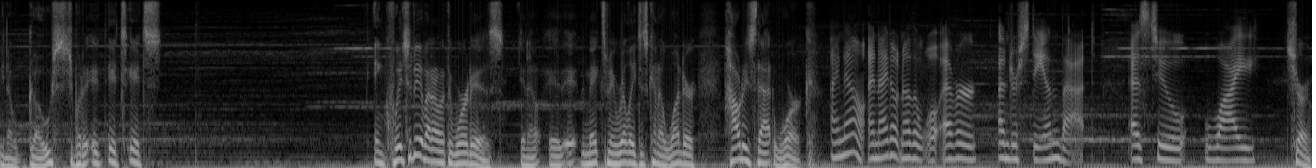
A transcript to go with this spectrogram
you know ghosts, but it, it's it's inquisitive. I don't know what the word is. You know, it, it makes me really just kind of wonder how does that work? I know, and I don't know that we'll ever understand that as to why Sure.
